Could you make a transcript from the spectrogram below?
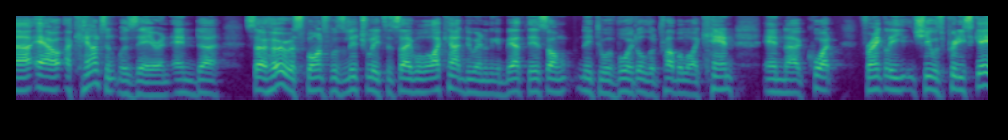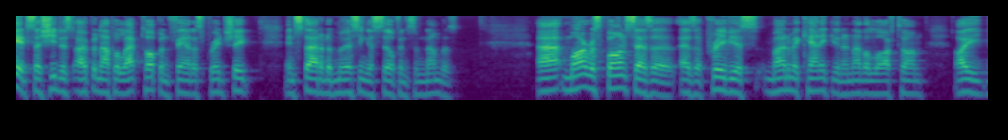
uh, our accountant was there, and, and uh, so her response was literally to say, "Well, I can't do anything about this. I need to avoid all the trouble I can." And uh, quite frankly, she was pretty scared, so she just opened up a laptop and found a spreadsheet and started immersing herself in some numbers. Uh, my response as a, as a previous motor mechanic in another lifetime, I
